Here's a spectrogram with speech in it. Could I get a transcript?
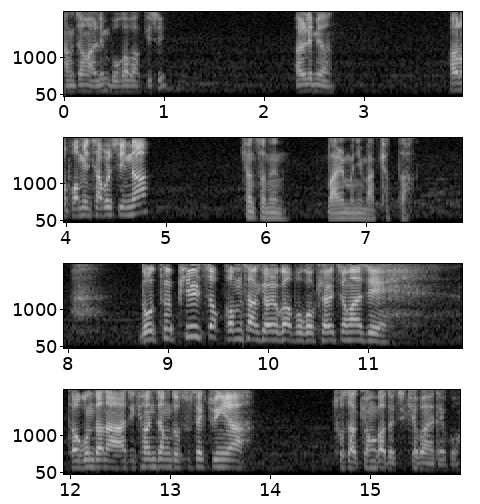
당장 알림 뭐가 바뀌지? 알리면 바로 범인 잡을 수 있나? 현선은 말문이 막혔다. 노트 필적 검사 결과 보고 결정하지. 더군다나 아직 현장도 수색 중이야. 조사 경과도 지켜봐야 되고.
